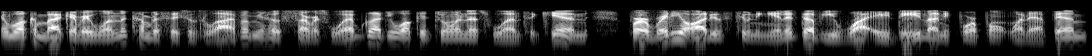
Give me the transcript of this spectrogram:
And welcome back, everyone, to Conversations Live. I'm your host, Cyrus Webb. Glad you all could join us once again for our radio audience tuning in at WYAD 94.1 FM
